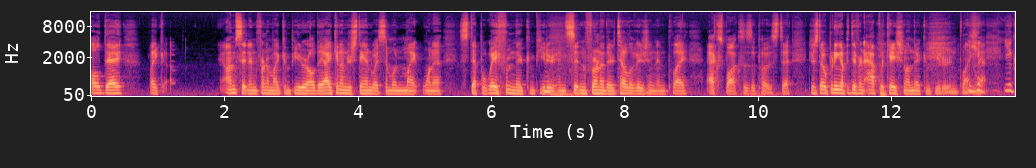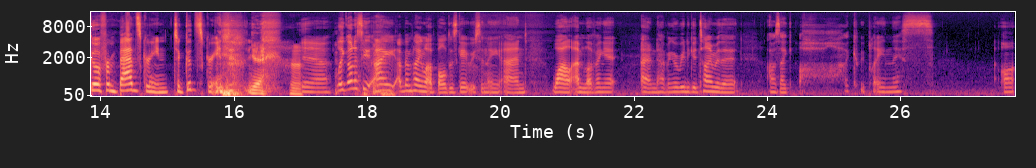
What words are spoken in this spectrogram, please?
all day, like I'm sitting in front of my computer all day. I can understand why someone might want to step away from their computer and sit in front of their television and play Xbox as opposed to just opening up a different application on their computer and playing You, that. you go from bad screen to good screen. Yeah. Yeah, like honestly, I I've been playing a lot of Baldur's Gate recently, and while I'm loving it and having a really good time with it, I was like, oh, I could be playing this. On,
